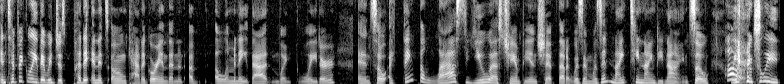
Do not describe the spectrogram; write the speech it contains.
and typically they would just put it in its own category and then uh, eliminate that like later and so I think the last US championship that it was in was in 1999. So we actually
